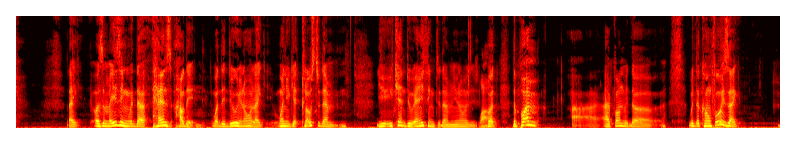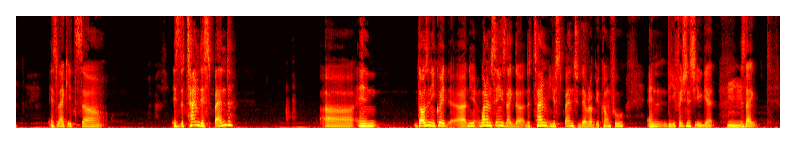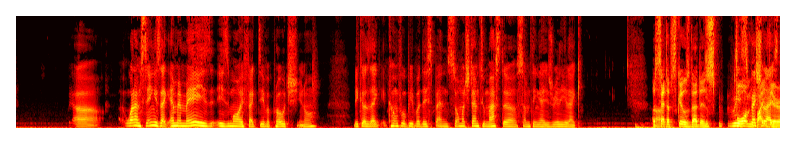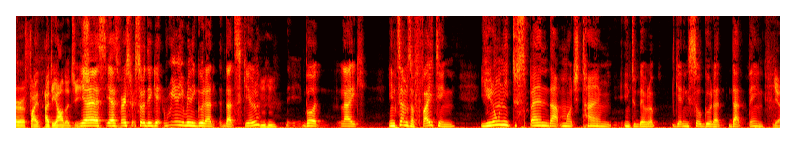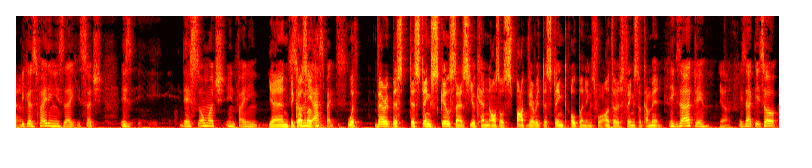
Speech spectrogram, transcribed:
like was amazing with the hands how they what they do. You know, like when you get close to them, you you can't do anything to them. You know, Wow. but the problem I, I found with the with the kung fu is like it's like it's uh it's the time they spend uh and doesn't equate uh, you, what i'm saying is like the the time you spend to develop your kung fu and the efficiency you get it's like uh what i'm saying is like mma is is more effective approach you know? Because like kung fu people they spend so much time to master something that is really like A set of skills that is Uh, really formed by their fight ideologies. yes yes very spe- so they get really really good at that skill. But like in terms of fighting you don't need to spend that much time into develop getting so good at that thing. Yeah. because fighting is like it's such is there's so much in fighting. Yeah, and so because many of aspects. with very bis- distinct skill sets, you can also spot very distinct openings for other things to come in. exactly. Yeah. exactly. So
